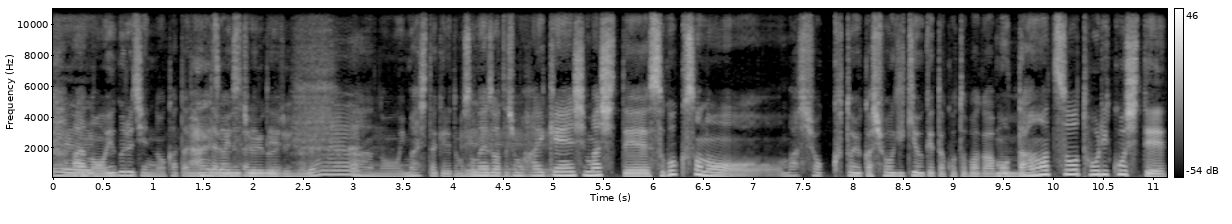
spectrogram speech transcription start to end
えー、あのウイグル人の方にインタビューされて、はいね、あのいましたけれどもその映像私も拝見しまして、すごくそのまあショックというか衝撃を受けた言葉がもう弾圧を通り越して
